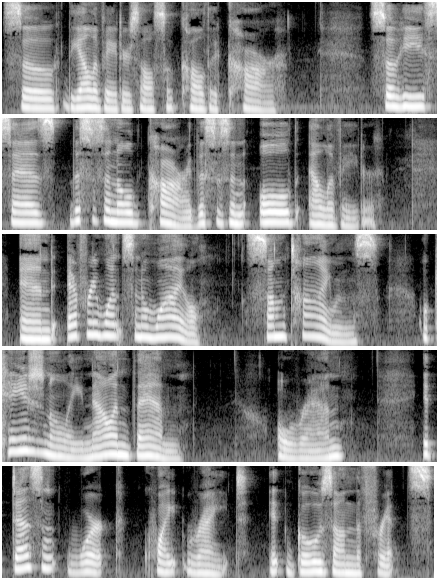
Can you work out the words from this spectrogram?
So the elevator is also called a car. So he says, This is an old car, this is an old elevator. And every once in a while, sometimes, occasionally, now and then, Oran, it doesn't work quite right. It goes on the fritz.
